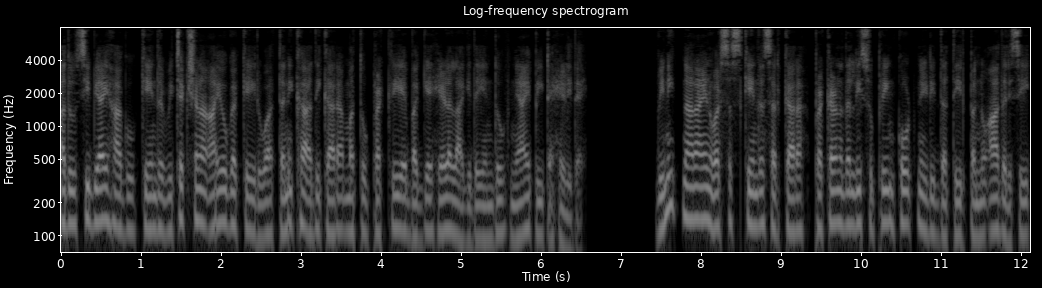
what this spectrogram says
ಅದು ಸಿಬಿಐ ಹಾಗೂ ಕೇಂದ್ರ ವಿಚಕ್ಷಣಾ ಆಯೋಗಕ್ಕೆ ಇರುವ ತನಿಖಾ ಅಧಿಕಾರ ಮತ್ತು ಪ್ರಕ್ರಿಯೆ ಬಗ್ಗೆ ಹೇಳಲಾಗಿದೆ ಎಂದು ನ್ಯಾಯಪೀಠ ಹೇಳಿದೆ. ವಿನೀತ್ ನಾರಾಯಣ್ ವರ್ಸಸ್ ಕೇಂದ್ರ ಸರ್ಕಾರ ಪ್ರಕರಣದಲ್ಲಿ ಸುಪ್ರೀಂ ಕೋರ್ಟ್ ನೀಡಿದ್ದ ತೀರ್ಪನ್ನು ಆಧರಿಸಿ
